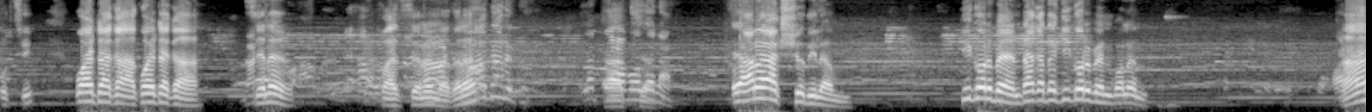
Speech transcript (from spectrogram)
করছি। কয় টাকা কয় টাকা? চেনেন চেনেন না তাই না? আচ্ছা। আরও একশো দিলাম। কি করবেন? টাকাতে কি করবেন? বলেন। হ্যাঁ?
